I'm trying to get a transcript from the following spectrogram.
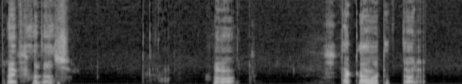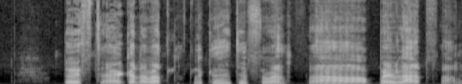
происходящего. Вот. Такая вот история. То есть, э, когда вы отвлекаетесь, у вас э, появляется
